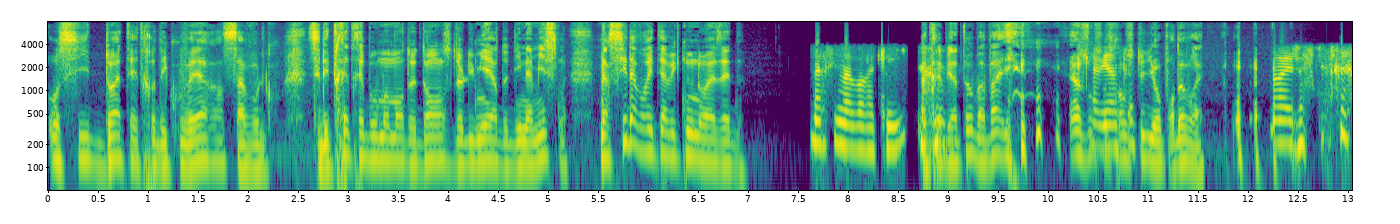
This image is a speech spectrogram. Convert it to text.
aussi doit être découvert. Ça vaut le coup. C'est des très très beaux moments de danse, de lumière, de dynamisme. Merci d'avoir été avec nous, Noah Z. Merci de m'avoir accueilli. À très bientôt, bye bye. Un jour, on sera en studio pour de vrai. Ouais, j'espère.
